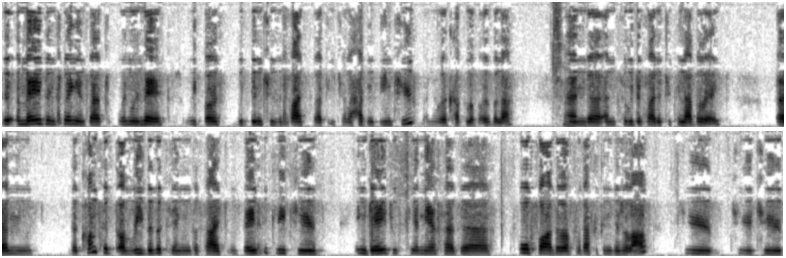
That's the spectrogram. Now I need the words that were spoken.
The amazing thing is that when we met, we both we'd been to the sites that each other hadn't been to, and there were a couple of overlaps, sure. and uh, and so we decided to collaborate. Um, the concept of revisiting the site was basically to engage with Pierre as a forefather of South African visual art, to to to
